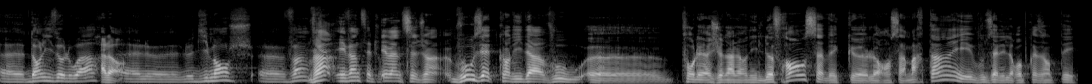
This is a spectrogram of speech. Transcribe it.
euh, dans l'isoloir euh, le, dimanche 20, euh, et 27 juin. Et 27 juin. Vous êtes candidat, vous, pour les régionales en Ile-de-France avec Laurent Saint-Martin et vous allez le représenter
